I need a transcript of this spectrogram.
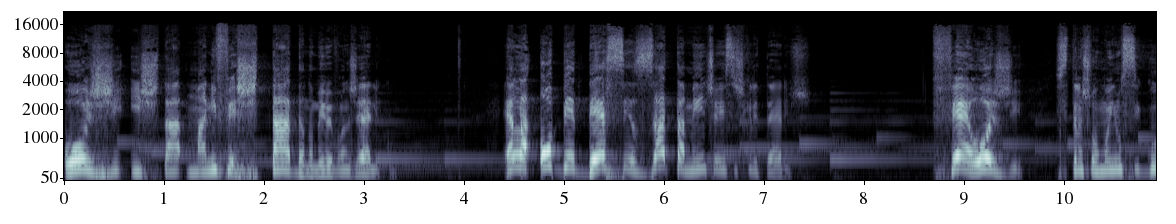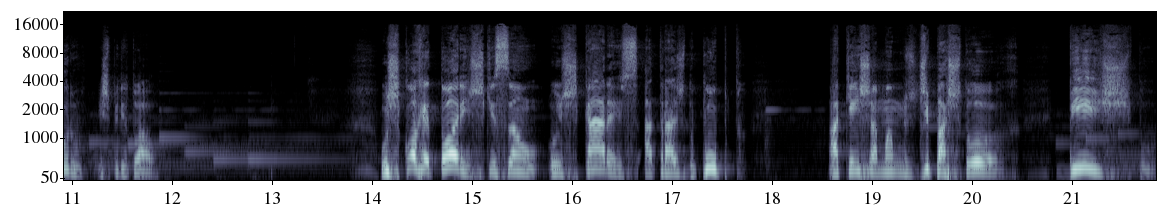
hoje está manifestada no meio evangélico, ela obedece exatamente a esses critérios. Fé hoje se transformou em um seguro espiritual. Os corretores, que são os caras atrás do púlpito, a quem chamamos de pastor, bispo,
